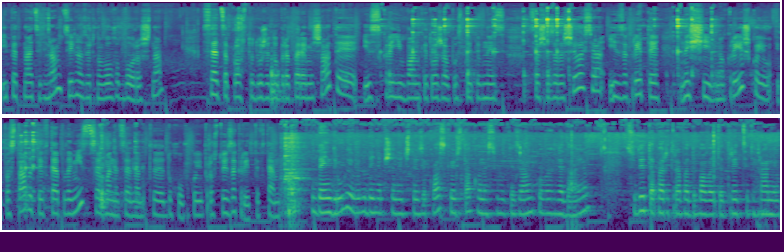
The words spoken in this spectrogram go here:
і 15 грам цільнозернового борошна. Все це просто дуже добре перемішати. Із країв банки теж опустити вниз все, що залишилося, і закрити нещільно кришкою і поставити в тепле місце. У мене це над е, духовкою, просто і закрити в темне. День другий виведення пшеничної закваски. Ось так вона сьогодні зранку виглядає. Сюди тепер треба додати 30 грамів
